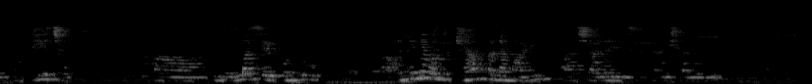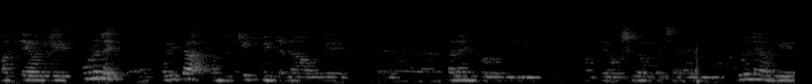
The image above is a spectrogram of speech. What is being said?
ನಮ್ಮ ಟಿ ಎಚ್ ಇವರೆಲ್ಲ ಸೇರಿಕೊಂಡು ಅಲ್ಲಿನೇ ಒಂದು ಕ್ಯಾಂಪ್ ಅನ್ನ ಮಾಡಿ, ಆ ಶಾಲೆಯಲ್ಲಿ, ಸರ್ಕಾರಿ ಶಾಲೆಯಲ್ಲಿ. ಮತ್ತೆ ಅವ್ರಿಗೆ ಕೂಡಲೇ ತ್ವರಿತ ಒಂದು ಟ್ರೀಟ್ಮೆಂಟ್ ಅನ್ನ ಅವ್ರಿಗೆ ಸಲಹೆ ಕೊಡೋದಿರಲಿ ಔಷಧೋಪಚಾರ ಇರಲಿ. ಕೂಡಲೇ ಅವ್ರಿಗೆ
